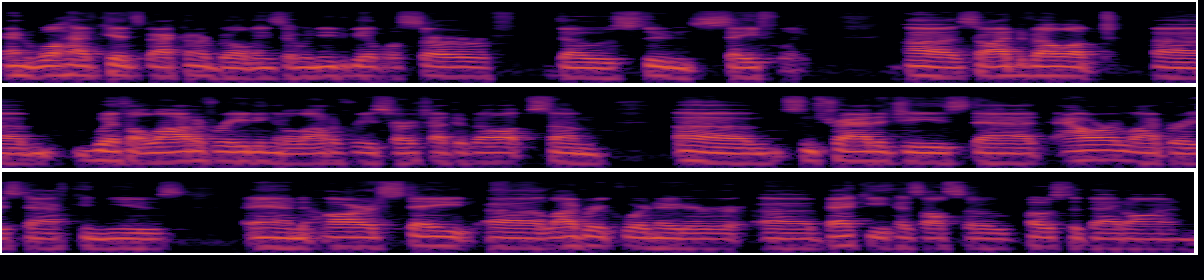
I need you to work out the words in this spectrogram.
and we'll have kids back in our buildings and we need to be able to serve those students safely. Uh, so I developed um, with a lot of reading and a lot of research, I developed some um, some strategies that our library staff can use and our state uh, library coordinator, uh, Becky, has also posted that on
